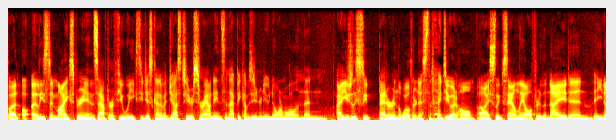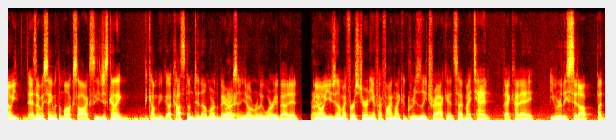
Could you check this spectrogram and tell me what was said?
But uh, at least in my experience, after a few weeks, you just kind of adjust to your surroundings and that becomes your new normal. And then I usually sleep better in the wilderness than I do at home. Uh, I sleep soundly all through the night. And, you know, as I was saying with the musk ox, you just kind of become accustomed to them or the bears Right. and you don't really worry about it. You know, usually on my first journey, if I find like a grizzly track outside my tent, that kind of you really sit up. But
